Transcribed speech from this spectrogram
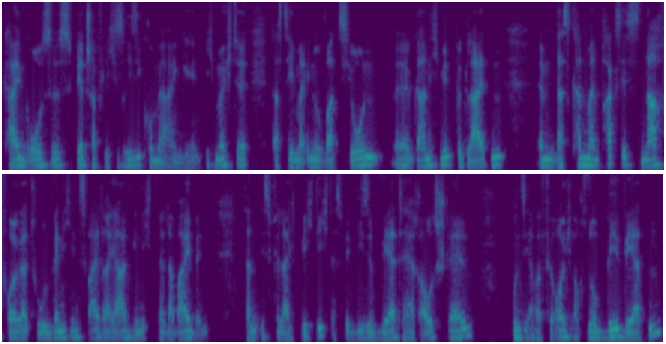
kein großes wirtschaftliches Risiko mehr eingehen. Ich möchte das Thema Innovation äh, gar nicht mitbegleiten. Ähm, das kann mein Praxisnachfolger tun, wenn ich in zwei, drei Jahren hier nicht mehr dabei bin. Dann ist vielleicht wichtig, dass wir diese Werte herausstellen und sie aber für euch auch so bewerten,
